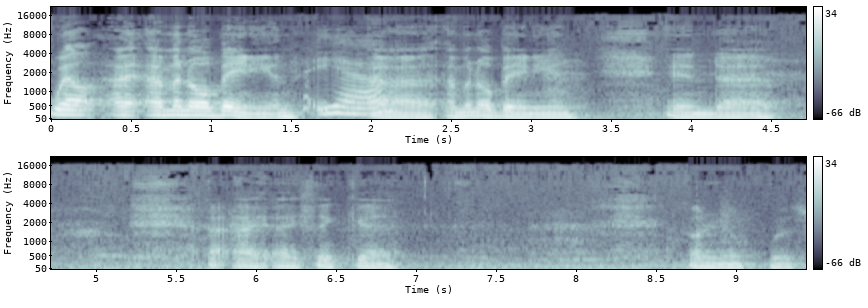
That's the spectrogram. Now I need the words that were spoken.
well, I, I'm an Albanian. Yeah. Uh, I'm an Albanian, and uh, I, I think uh, I don't know. Was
